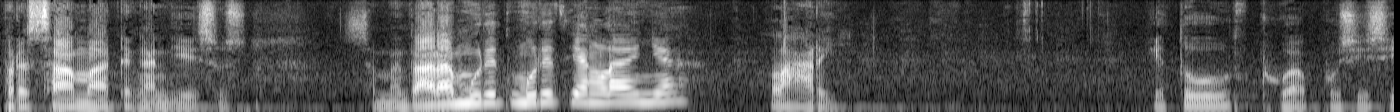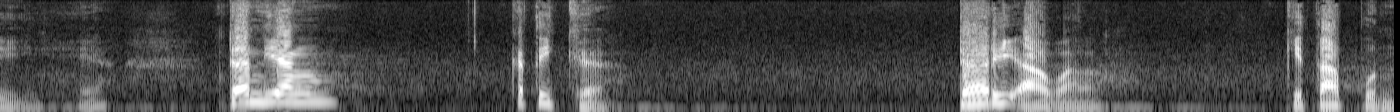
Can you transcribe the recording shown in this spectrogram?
bersama dengan Yesus. Sementara murid-murid yang lainnya lari. Itu dua posisi ya. Dan yang ketiga, dari awal kita pun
